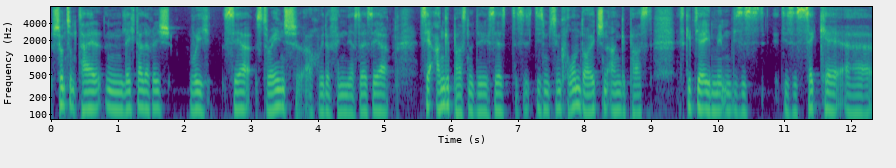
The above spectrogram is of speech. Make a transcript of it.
schon zum Teil ein Lechtalerisch, wo ich sehr strange auch wieder finde, sehr, sehr, sehr angepasst natürlich, sehr, das diesem Synchrondeutschen angepasst. Es gibt ja eben, eben dieses, dieses Säcke, äh,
